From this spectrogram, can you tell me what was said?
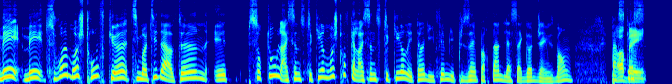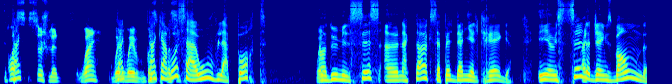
mais, mais, tu vois, moi, je trouve que Timothy Dalton est surtout License to Kill. Moi, je trouve que License to Kill est un des films les plus importants de la saga de James Bond. Parce ah, que ben, tant, ça, je voulais... ouais, oui, tant qu'à moi, ça ouvre la porte en 2006 à un acteur qui s'appelle Daniel Craig et un style de James Bond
